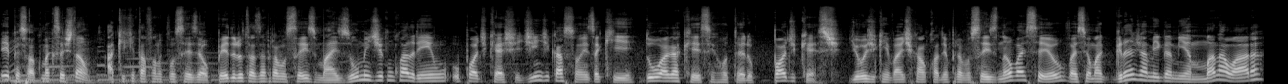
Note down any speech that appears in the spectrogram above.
E aí pessoal, como é que vocês estão? Aqui quem tá falando com vocês é o Pedro, trazendo pra vocês mais um Indica um Quadrinho, o podcast de indicações aqui do HQ Sem Roteiro Podcast. E hoje quem vai indicar um quadrinho pra vocês não vai ser eu, vai ser uma grande amiga minha, Manawara,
